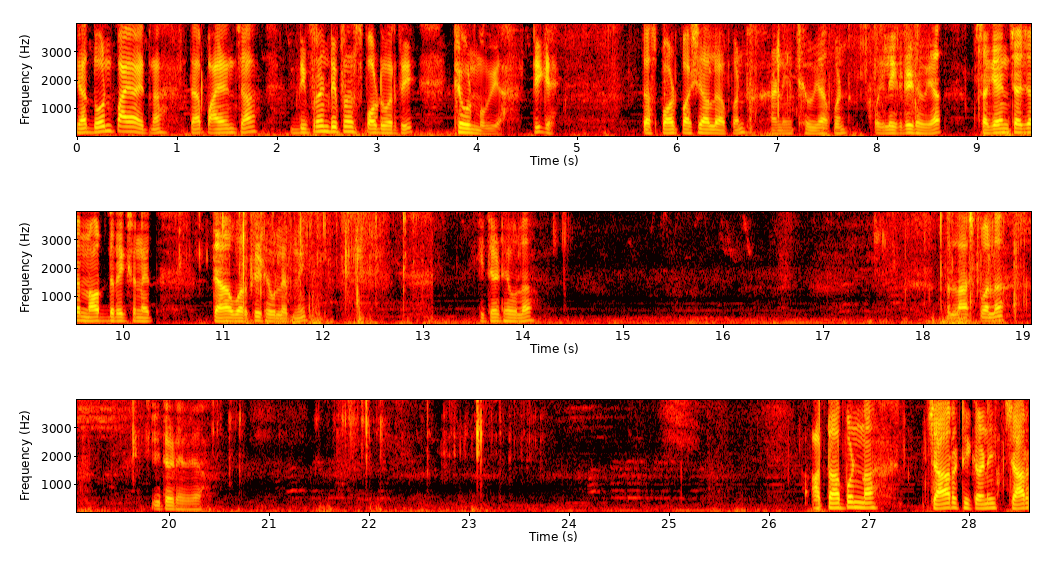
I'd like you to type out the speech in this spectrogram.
ह्या दोन पाया आहेत ना त्या पायांच्या डिफरंट डिफरंट स्पॉटवरती ठेवून बघूया. ठीक आहे? त्या स्पॉटपाशी आलो आपण आणि ठेवूया आपण. पहिले इकडे ठेवूया. सगळ्यांच्या ज्या नॉर्थ डिरेक्शन आहेत त्या वरती ठेवल्यात मी. इथे ठेवलं. लास्टवाला इथे ठेवूया. आता आपण ना चार ठिकाणी चार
